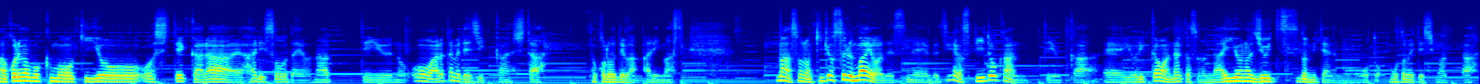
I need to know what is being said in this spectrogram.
まあ、これは僕も起業をしてから、やはりそうだよなっていうのを改めて実感したところではあります。まあその起業する前はですね、別にスピード感っていうか、えー、よりかはなんかその内容の充実度みたいなものを求めてしまった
